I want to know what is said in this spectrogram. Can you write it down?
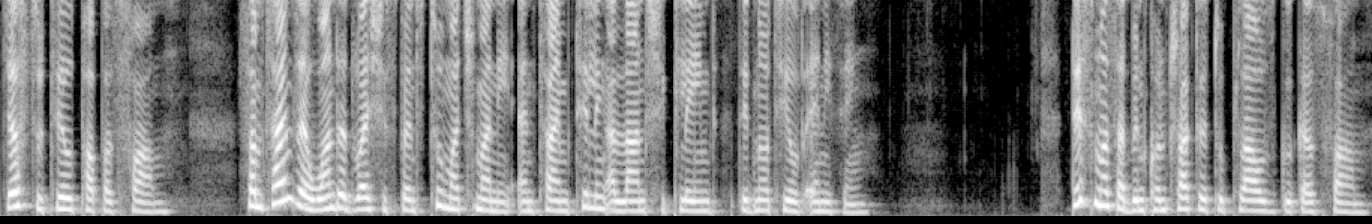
just to till Papa's farm. Sometimes I wondered why she spent too much money and time tilling a land she claimed did not yield anything. Dismas had been contracted to plough Guga's farm.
